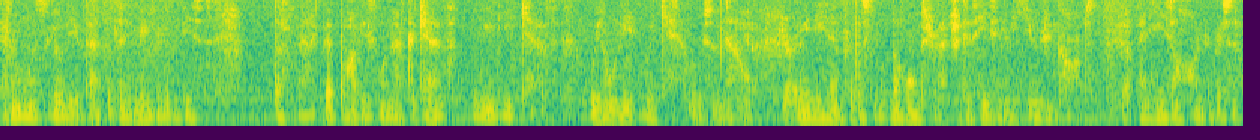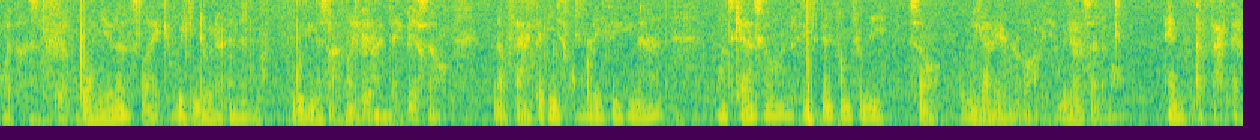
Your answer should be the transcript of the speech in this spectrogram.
everyone wants to go to you. That's the thing. We look at the pieces. The fact that Bobby's going after Kev, we need Kev. We don't need. We can't lose him now. Yeah, you're we need him for this the home stretch because he's going to be huge in comps, Yep. and he's hundred percent with us. Yep. Bermuda's like we can do it, and then we can decide later. Yeah, I think yeah. so. The fact that he's already thinking that, once Kev's gone, he's going to come for me. So we got to get rid of Bobby. We got to send him home. And the fact that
